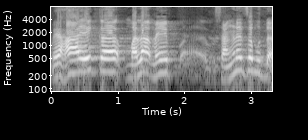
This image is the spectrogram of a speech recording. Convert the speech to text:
म्हणजे हा एक मला म्हणजे सांगण्याचा मुद्दा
